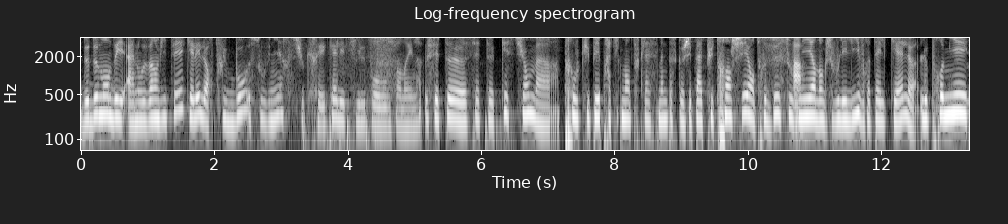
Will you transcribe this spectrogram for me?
de demander à nos invités quel est leur plus beau souvenir sucré. Quel est-il pour vous, Sandrine? Cette, euh, cette question m'a préoccupée pratiquement toute la semaine parce que j'ai pas pu trancher entre deux souvenirs, ah. donc je vous les livre tels quels. Le premier,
